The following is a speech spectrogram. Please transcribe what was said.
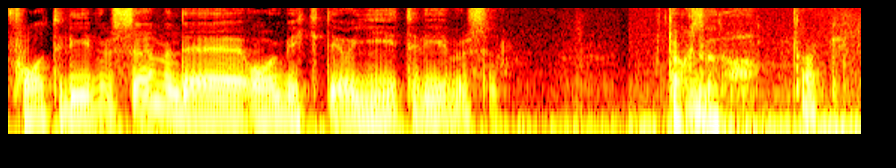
få tilgivelse, men det er òg viktig å gi tilgivelse. Takk skal du ha. Takk.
